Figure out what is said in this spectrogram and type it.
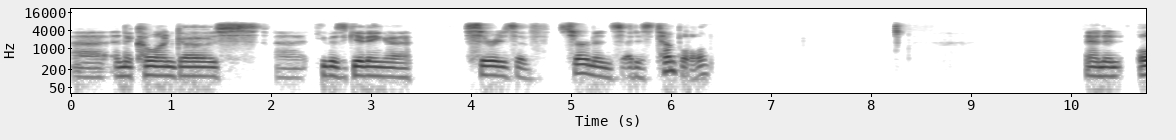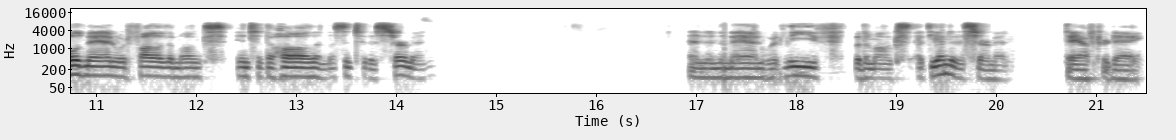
Uh, and the koan goes, uh, he was giving a series of sermons at his temple, and an old man would follow the monks into the hall and listen to the sermon. And then the man would leave with the monks at the end of the sermon, day after day.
